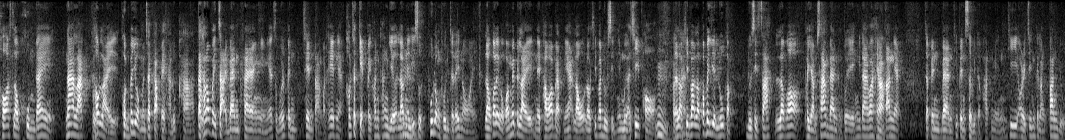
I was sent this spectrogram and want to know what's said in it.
คอร์สเราคุมได้ น่ารักเท่าไหร่ผลประโยชน์มันจะกลับไปหาลูกค้า แต่ถ้าเราไปจ่ายแบรนด์แพงอย่างเงี้ยสมมติว่าเป็น chain ต่างประเทศเนี่ยเขาจะเก็บไปค่อนข้างเยอะแล้วในที่สุดผู้ลงทุนจะได้น้อย เราก็เลยบอกว่าไม่เป็นไรในภาวะแบบเนี้ยเราเราคิดว่าดุสิตนี่มืออาชีพพออืมเข้าใจแล้วเราคิดว่าเราก็ไปเรียนรู้กับดุสิตซะแล้วก็พยายามสร้างแบรนด์ของตัวเองให้ได้ว่า Hampton เนี่ยจะเป็นแบรนด์ที่เป็น service apartment ที่ Origin กำลังปั้นอยู่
